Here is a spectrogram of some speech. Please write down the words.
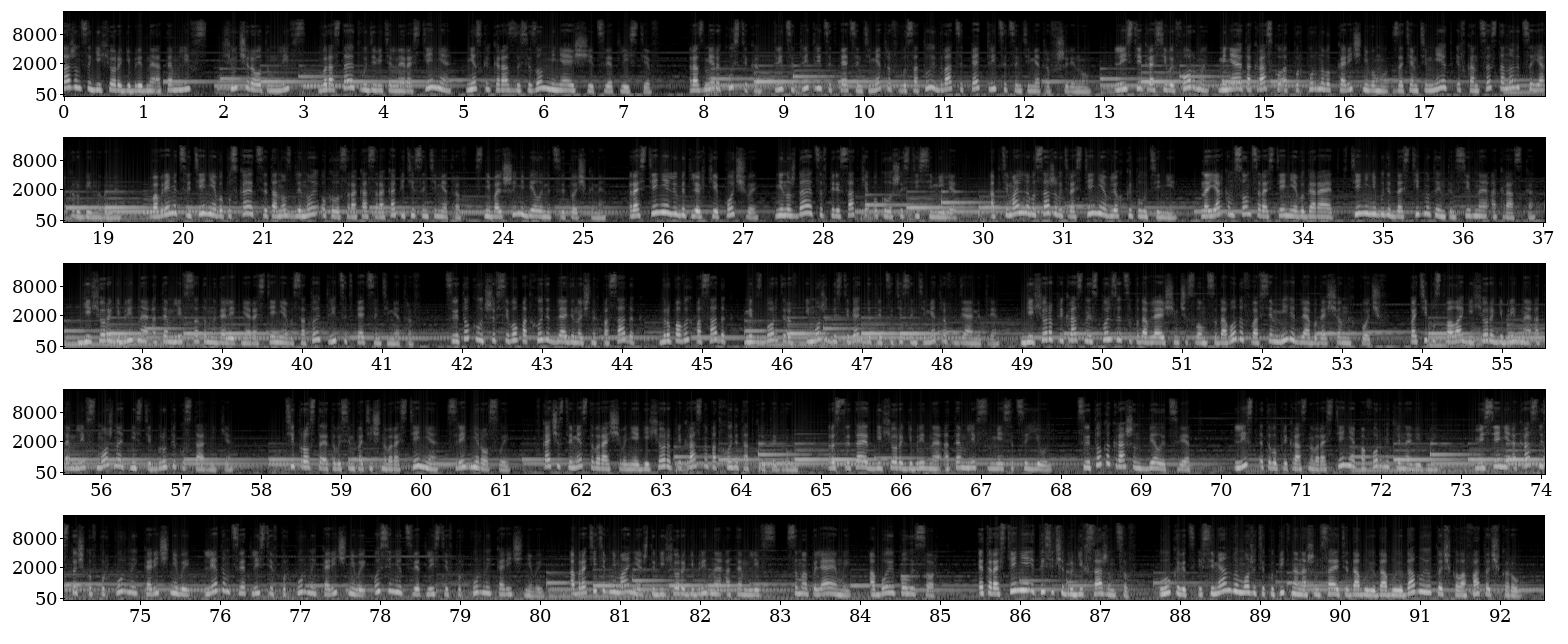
Саженцы гихера гибридной Atem Leaves, Future Autumn Leaves, вырастают в удивительные растения, несколько раз за сезон меняющие цвет листьев. Размеры кустика 33-35 см в высоту и 25-30 см в ширину. Листья красивой формы меняют окраску от пурпурного к коричневому, затем темнеют и в конце становятся ярко-рубиновыми. Во время цветения выпускает цветонос длиной около 40-45 см, с небольшими белыми цветочками. Растение любит легкие почвы, не нуждается в пересадке около 6-7 лет. Оптимально высаживать растения в легкой полутени. На ярком солнце растение выгорает, в тени не будет достигнута интенсивная окраска. Гихера гибридная Leaves это многолетнее растение высотой 35 см. Цветок лучше всего подходит для одиночных посадок, групповых посадок, миксбордеров и может достигать до 30 см в диаметре. Гехера прекрасно используется подавляющим числом садоводов во всем мире для обогащенных почв. По типу ствола гехера гибридная Atem Leaves можно отнести к группе кустарники. Тип роста этого симпатичного растения – среднерослый. В качестве места выращивания гехера прекрасно подходит открытый грунт. Расцветает гехера гибридная Atem Leaves в месяц июль. Цветок окрашен в белый цвет. Лист этого прекрасного растения по форме клиновидный. Весенний окрас листочков пурпурный, коричневый, летом цвет листьев пурпурный, коричневый, осенью цвет листьев пурпурный, коричневый. Обратите внимание, что гехера гибридная Atem Leaves, самоопыляемый, обоеполый сорт. Это растение и тысячи других саженцев, луковиц и семян вы можете купить на нашем сайте www.lafa.ru.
